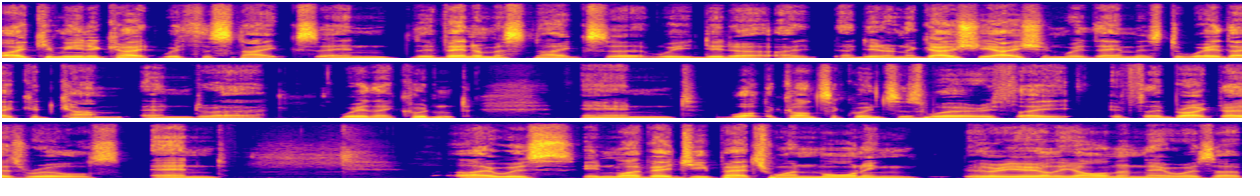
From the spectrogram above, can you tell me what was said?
I communicate with the snakes and the venomous snakes. Uh, we did a I, I did a negotiation with them as to where they could come and uh, where they couldn't, and what the consequences were if they if they broke those rules. And I was in my veggie patch one morning very early on, and there was a,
